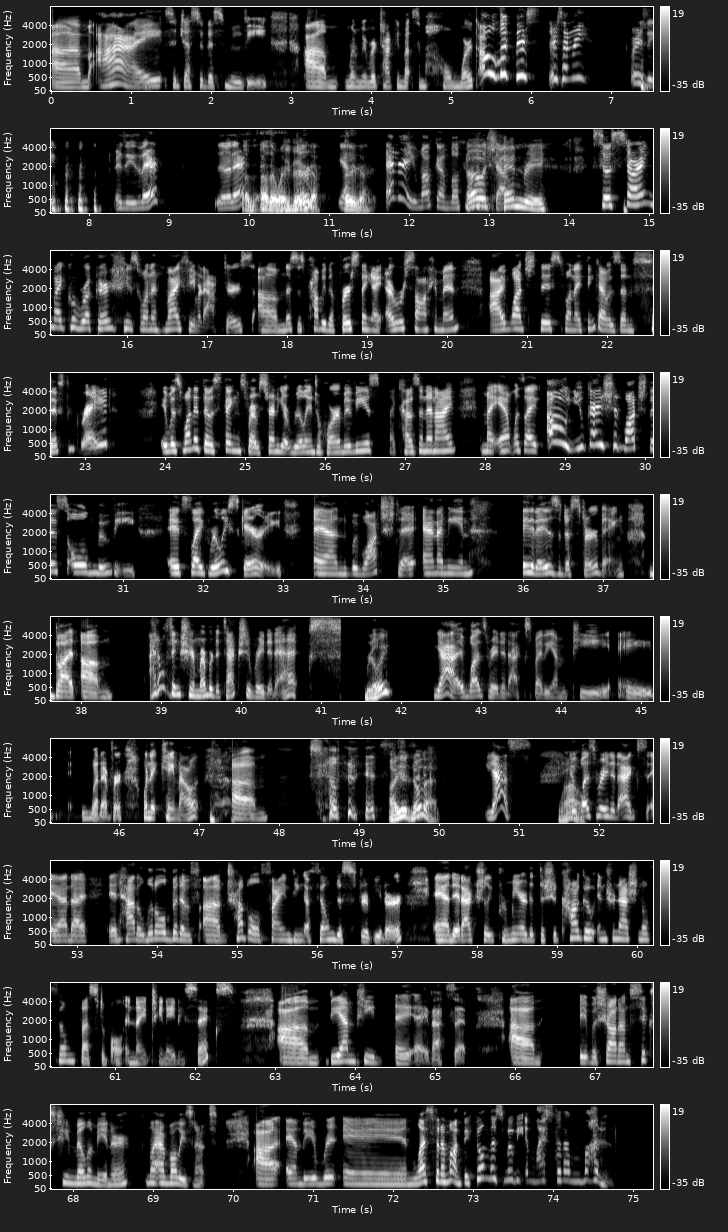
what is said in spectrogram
Um, I suggested this movie um, when we were talking about some homework. Oh, look, there's there's Henry. Where is he? Where is he? He's there? Is over there? Other way. Is he There you go. Yeah. There you go. Henry, welcome, welcome Oh, to the it's show. Henry. So, starring Michael Rooker, who's one of my favorite actors. Um, this is probably the first thing I ever saw him in. I watched this when I think I was in fifth grade. It was one of those things where I was trying to get really into horror movies. My cousin and I, and my aunt was like, "Oh, you guys should watch this old movie. It's like really scary." And we watched it, and I mean, it is disturbing, but um, I don't think she remembered it's actually rated X. Really? Yeah, it was rated X by the MPA, whatever, when it came out. Um, so this I didn't know that. Yes, Wow. it was rated X, and uh, it had a little bit of um, trouble finding a film distributor, and it actually premiered at the Chicago International Film Festival in 1986. Um, the MPAA, that's it. Um, it was shot on 16 millimeter. I have all these notes, uh, and the in less than a month. They filmed this movie in less than a month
